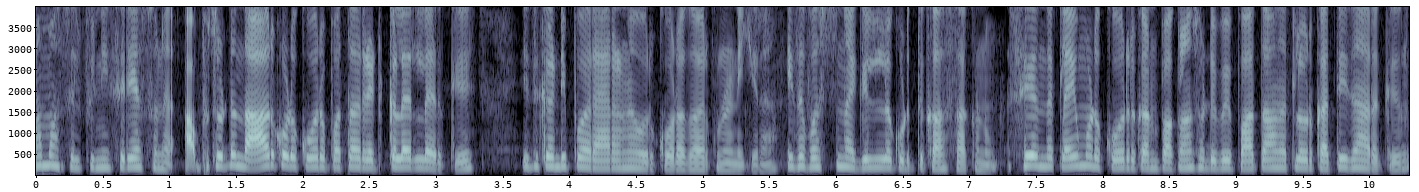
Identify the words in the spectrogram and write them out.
ஆமாம் செல்ஃபி நீ சரியாக சொன்ன. அப்போ சொல்லிட்டு அந்த ஆர்கோட கோரை பார்த்தா ரெட் கலரில் இருக்குது இது கண்டிப்பாக ரேரான ஒரு கோரை தான் இருக்கும்னு நினைக்கிறேன். இதை ஃபஸ்ட்டு நான் கில்லில் கொடுத்து காசாக்கணும். சரி அந்த கிளைமோட கோர் இருக்கான்னு பார்க்கலாம். சொல்லிட்டு போய் பார்த்தா அந்த இடத்துல ஒரு கத்தி தான் இருக்குது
